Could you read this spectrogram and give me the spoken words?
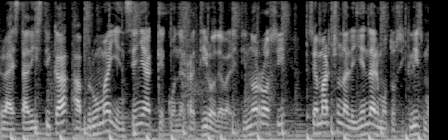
La estadística abruma y enseña que con el retiro de Valentino Rossi se marcha una leyenda del motociclismo.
